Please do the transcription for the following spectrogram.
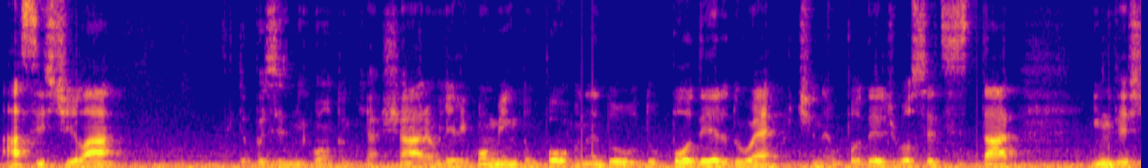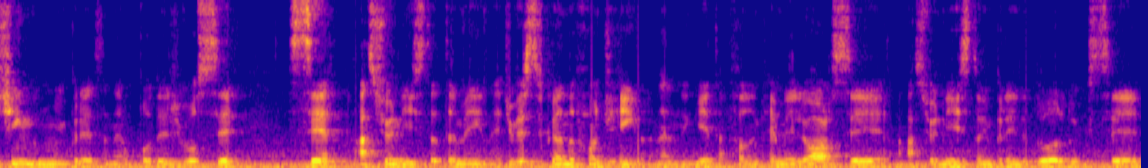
assistir lá depois vocês me contam o que acharam e ele comenta um pouco né, do, do poder do equity, né, o poder de você estar investindo numa empresa, né, o poder de você ser acionista também, né, diversificando a fonte de renda. Né, ninguém está falando que é melhor ser acionista ou empreendedor do que ser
